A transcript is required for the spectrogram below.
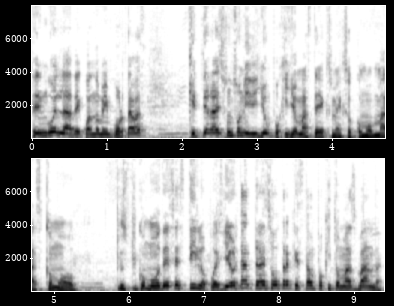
tengo la de cuando me importabas, que traes un sonidillo un poquillo más Tex-Mex o como más como, pues, como de ese estilo, pues, y ahorita traes otra que está un poquito más banda,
